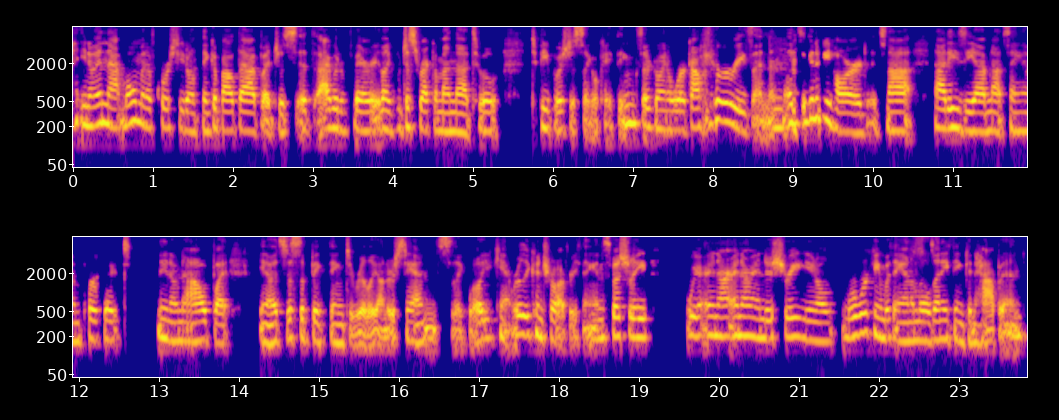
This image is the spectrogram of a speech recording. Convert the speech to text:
you know in that moment, of course, you don't think about that, but just it, I would very like just recommend that to to people. It's just like okay, things are going to work out for a reason, and it's going to be hard. It's not not easy. I'm not saying I'm perfect you know now but you know it's just a big thing to really understand it's like well you can't really control everything and especially we're in our in our industry you know we're working with animals anything can happen.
